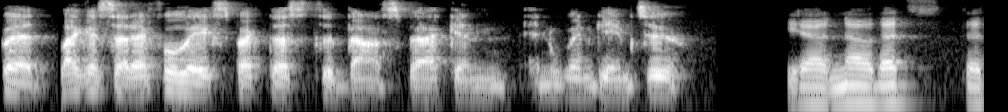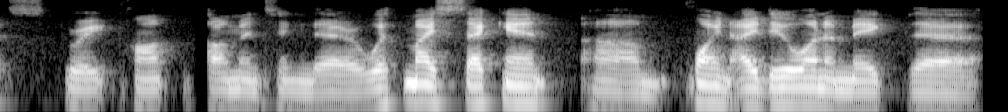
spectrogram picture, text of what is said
But like I said, I fully expect us to bounce back and, and win game two. Yeah, no, that's that's great com- commenting there. With my second um, point, I do want to make the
